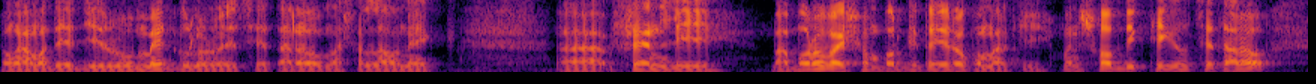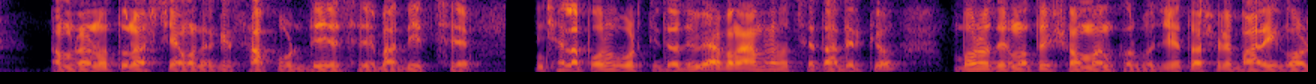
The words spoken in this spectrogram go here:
এবং আমাদের যে রুমমেটগুলো রয়েছে, তারাও মাসাল্লাহ অনেক ফ্রেন্ডলি বা বড় ভাই সম্পর্কিত এরকম আর কি। মানে সব দিক থেকে হচ্ছে তারাও আমরা নতুন আসছি, আমাদেরকে সাপোর্ট দিয়েছে বা দিচ্ছে ইনশাল্লাহ পরবর্তীতেও দিবে এবং আমরা হচ্ছে তাদেরকেও বড়দের মতোই সম্মান করব। যেহেতু আসলে বাড়ি ঘর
